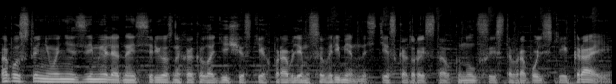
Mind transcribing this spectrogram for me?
Опустынивание земель – одна из серьезных экологических проблем современности, с которой столкнулся и Ставропольский край.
